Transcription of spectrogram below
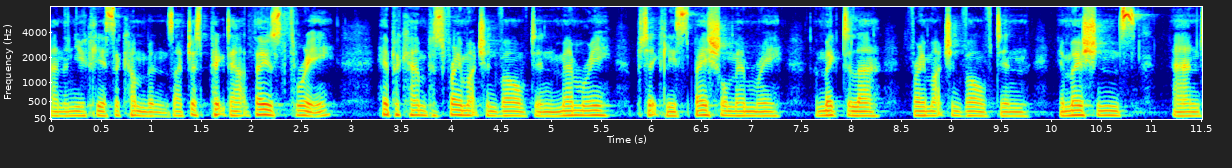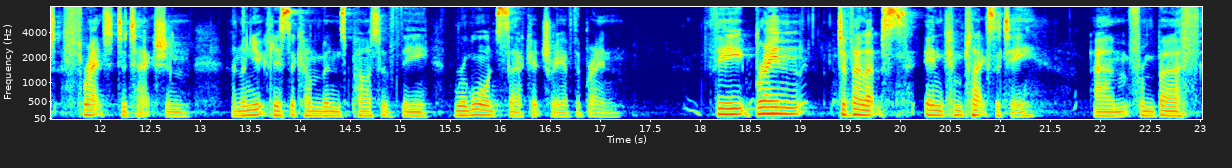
and the nucleus accumbens. I've just picked out those three. Hippocampus very much involved in memory, particularly spatial memory. Amygdala very much involved in emotions and threat detection, and the nucleus accumbens part of the reward circuitry of the brain. The brain develops in complexity um, from birth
